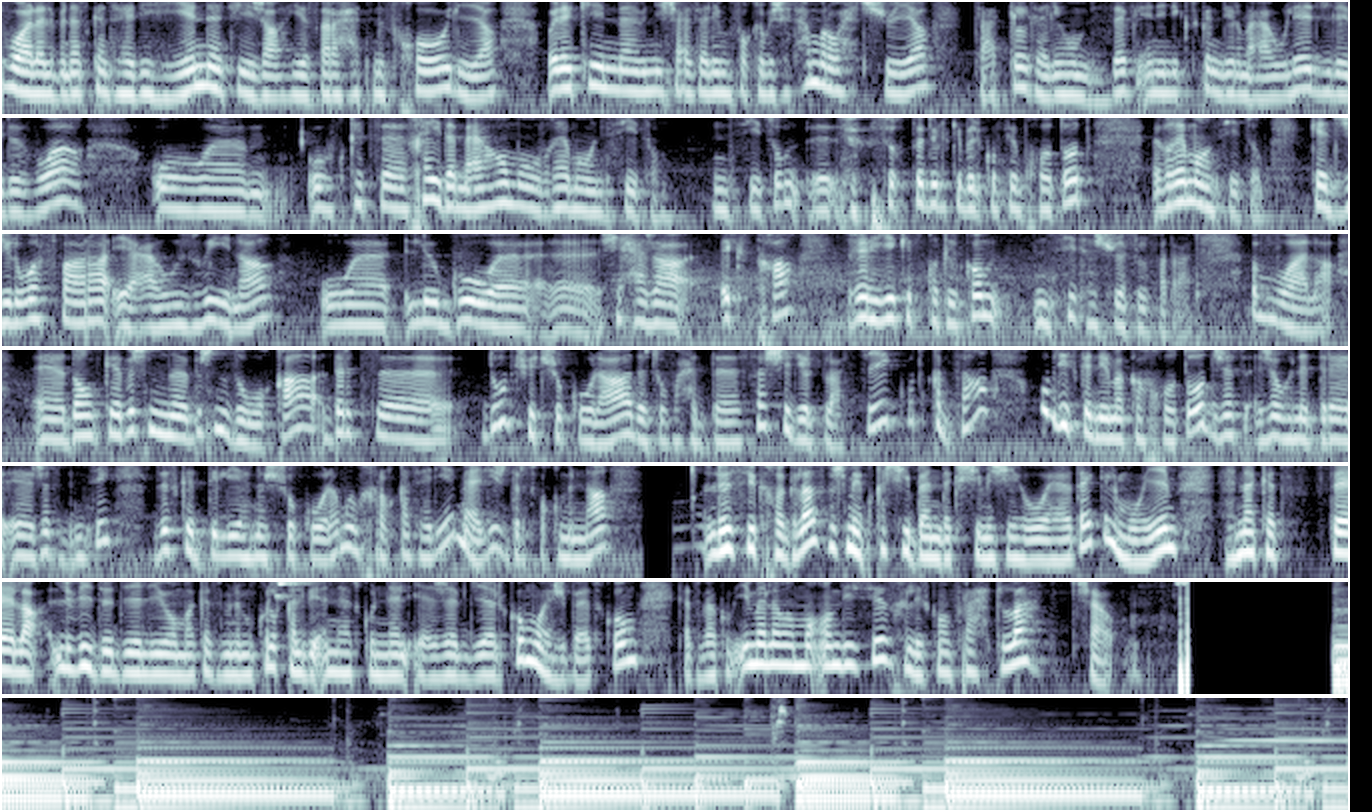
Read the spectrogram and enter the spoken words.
و voilà البنات كانت هذه هي النتيجة هي صراحة تنفخوا ليا. ولكن ملي شعلت عليهم فوق باش يتحمروا واحد شوية تعطلت عليهم بزاف لأنني كنت كندير مع ولادي les devoirs و... وبقيت خايضة معاهم و vraiment نسيتهم. نسيتهم surtout دوك كيبان لكم فيهم خطوط vraiment نسيتهم. كتجي الوصفة رائعة وزوينة و le goût آه، شي حاجة extra غير هي كيف قلت لكم نسيتها شوية في الفران. voilà donc باش باش نزوقها درت آه، دوبت شوية شوكولا درتو في واحد sachet ديال البلاستيك وتقبتها وبديت كندير معاك خطوط جات جاو هنا الدراري جات بنتي بدات كدير لي هنا الشوكولا المهم خربقات عليا معليش درت فوق منها le sucre glace باش ما يبقاش يبان داكشي ماشي هو هذاك. المهم هنا كتسالا الفيديو ديال اليوم. كنتمنى من كل قلبي أنها تكون الإعجاب ديالكم وعجباتكم. كانت معكم ايمان ماما ambitieuse خليتكم في راحة الله. تشاو.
